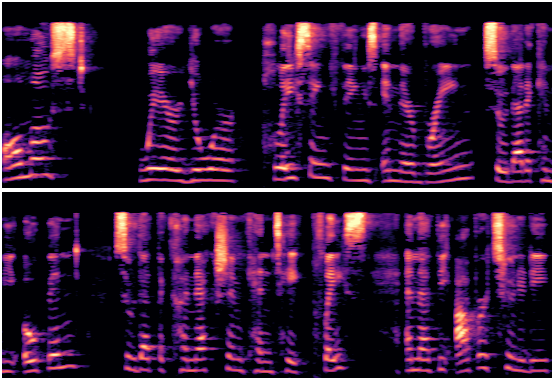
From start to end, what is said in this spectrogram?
almost where you're placing things in their brain so that it can be opened so that the connection can take place and that the opportunity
